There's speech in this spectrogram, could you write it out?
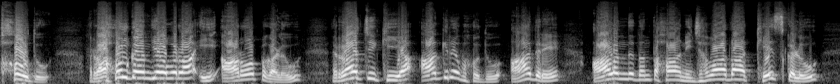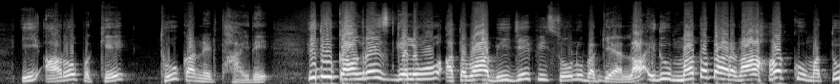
ಹೌದು ರಾಹುಲ್ ಗಾಂಧಿ ಅವರ ಈ ಆರೋಪಗಳು ರಾಜಕೀಯ ಆಗಿರಬಹುದು, ಆದರೆ ಆಳಂದದಂತಹ ನಿಜವಾದ ಕೇಸ್ಗಳು ಈ ಆರೋಪಕ್ಕೆ ತೂಕ ನೀಡ್ತಾ ಇದೆ. ಇದು ಕಾಂಗ್ರೆಸ್ ಗೆಲುವು ಅಥವಾ ಬಿಜೆಪಿ ಸೋಲು ಬಗ್ಗೆ ಅಲ್ಲ, ಇದು ಮತದಾರನ ಹಕ್ಕು ಮತ್ತು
